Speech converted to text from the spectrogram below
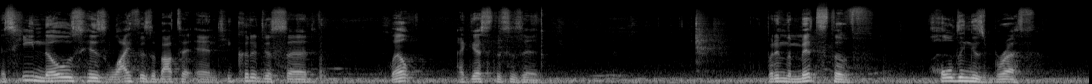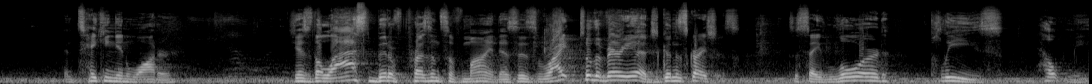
As he knows his life is about to end, he could have just said, Well, I guess this is it. But in the midst of holding his breath and taking in water, he has the last bit of presence of mind as is right to the very edge, goodness gracious, to say, Lord, please help me.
